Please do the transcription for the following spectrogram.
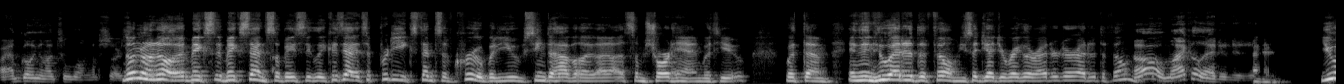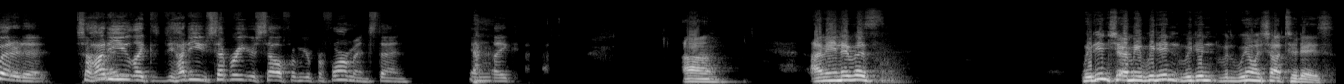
Right, I'm going on too long. I'm sorry. No, no, no. It makes it makes sense. So basically, because yeah, it's a pretty extensive crew, but you seem to have a, a, some shorthand with you with them. And then who edited the film? You said you had your regular editor edit the film. Oh, Michael edited it. You edited it. So how do you like? How do you separate yourself from your performance then? And like, um, I mean, it was we didn't. show, I mean, we didn't. We didn't. We only shot two days,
